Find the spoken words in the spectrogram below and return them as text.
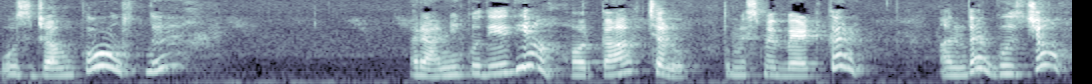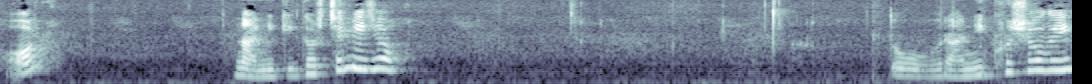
उस ड्रम को उसने रानी को दे दिया और कहा, चलो, तुम इसमें बैठकर अंदर घुस जाओ और नानी के घर चली जाओ। तो रानी खुश हो गई।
